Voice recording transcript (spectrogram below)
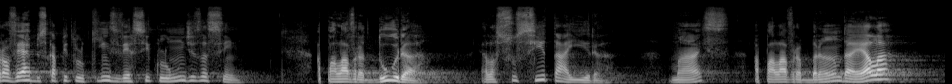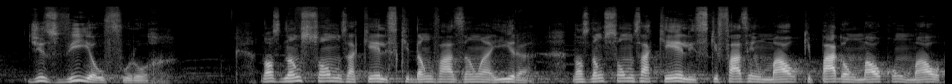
Provérbios capítulo 15, versículo 1 diz assim: A palavra dura, ela suscita a ira, mas a palavra branda, ela desvia o furor. Nós não somos aqueles que dão vazão à ira. Nós não somos aqueles que fazem o mal, que pagam o mal com o mal.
